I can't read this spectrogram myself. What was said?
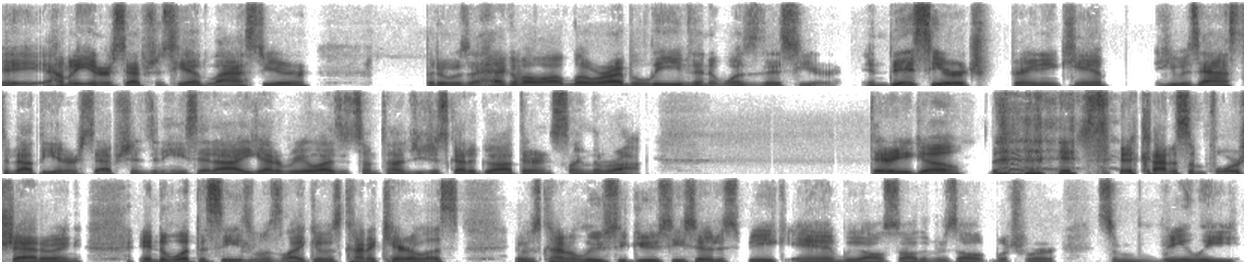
uh, how many interceptions he had last year, but it was a heck of a lot lower, I believe, than it was this year. In this year at training camp, he was asked about the interceptions, and he said, ah, you got to realize that sometimes you just got to go out there and sling the rock there you go. it's kind of some foreshadowing into what the season was like. It was kind of careless. It was kind of loosey goosey, so to speak. And we all saw the result, which were some really,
